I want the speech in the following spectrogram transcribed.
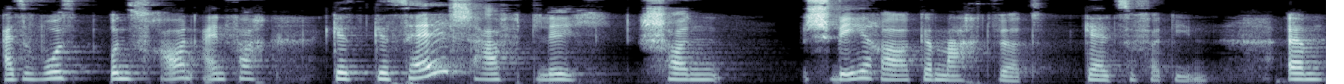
Also wo es uns Frauen einfach ge gesellschaftlich schon schwerer gemacht wird, Geld zu verdienen. Ähm,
